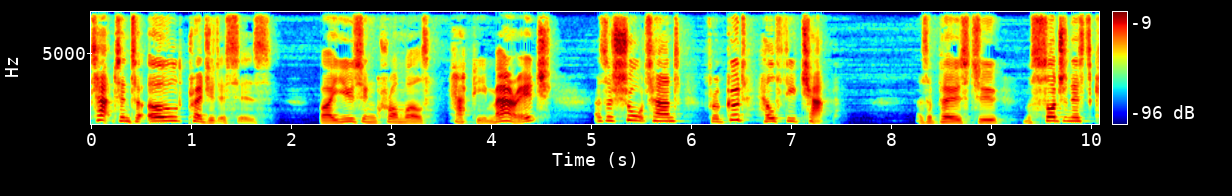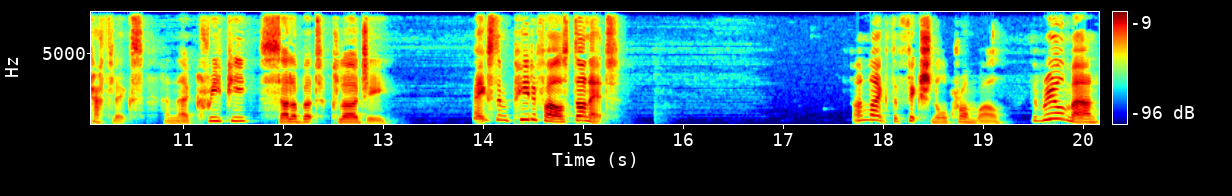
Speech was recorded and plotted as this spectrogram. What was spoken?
tapped into old prejudices by using Cromwell's happy marriage as a shorthand for a good, healthy chap, as opposed to misogynist Catholics and their creepy celibate clergy. Makes them paedophiles, done it? Unlike the fictional Cromwell, the real man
